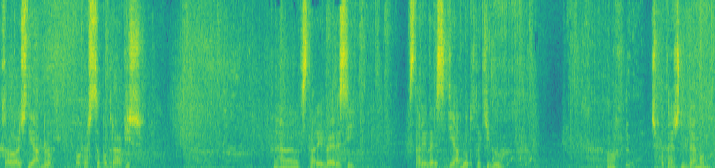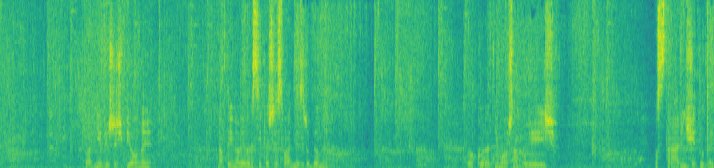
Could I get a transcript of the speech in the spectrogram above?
Chodź, Diablo. Pokaż, co potrafisz. Haha, w starej wersji. W starej wersji Diablo to taki był. O, też potężny demon. Ładnie wyrzeźbiony. No w tej nowej wersji też jest ładnie zrobiony. To akurat nie można powiedzieć. Postarali się tutaj.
